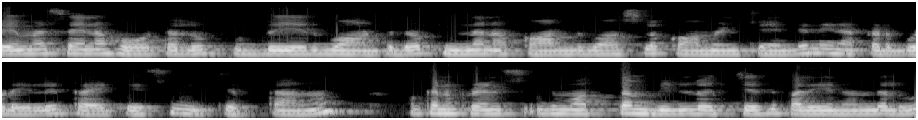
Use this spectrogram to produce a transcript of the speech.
ఫేమస్ అయిన హోటల్ ఫుడ్ ఏది బాగుంటుందో కింద నా కామెంట్ బాక్స్లో కామెంట్ చేయండి. నేను అక్కడ కూడా వెళ్ళి ట్రై చేసి మీకు చెప్తాను. ఓకేనా ఫ్రెండ్స్ ఇది మొత్తం బిల్ వచ్చేసి పదిహేను వందలు.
